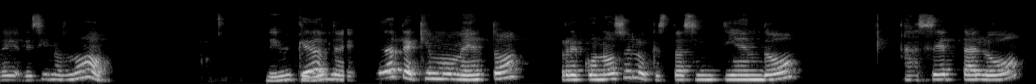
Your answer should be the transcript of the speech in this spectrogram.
de decirnos, no, quédate, quédate aquí un momento, reconoce lo que estás sintiendo, acéptalo,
